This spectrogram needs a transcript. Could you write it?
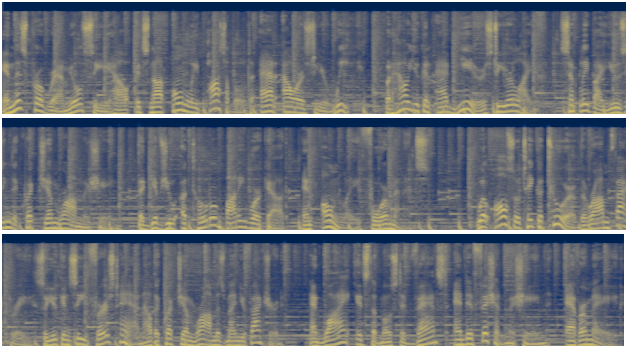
In this program, you'll see how it's not only possible to add hours to your week, but how you can add years to your life simply by using the Quick Gym ROM machine that gives you a total body workout in only four minutes. We'll also take a tour of the ROM factory so you can see firsthand how the Quick Gym ROM is manufactured and why it's the most advanced and efficient machine ever made.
